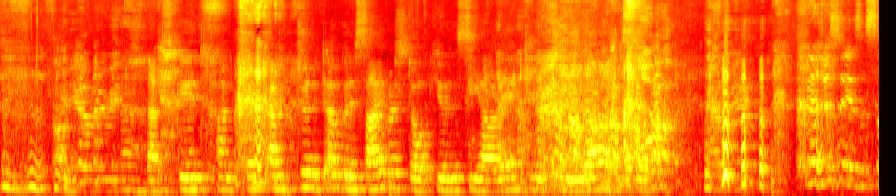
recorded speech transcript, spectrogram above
That's good. I'm, I'm, I'm going to cyber stalk you in the CRN to make sure you are. Can I just say, as a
